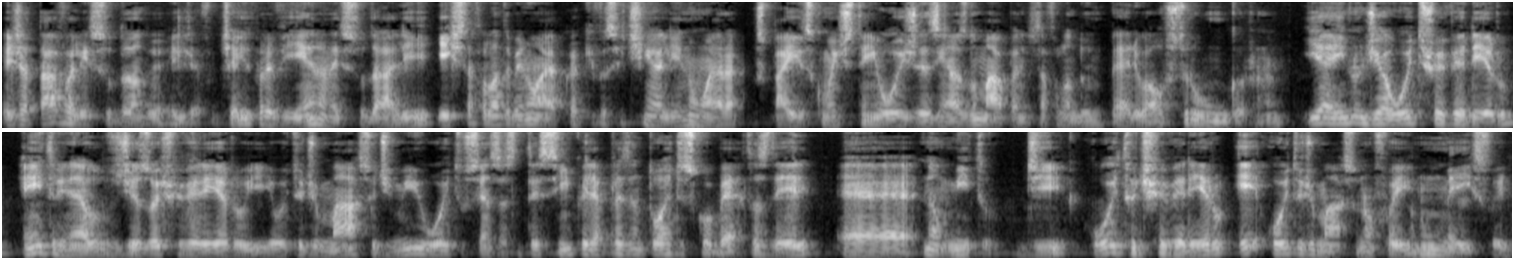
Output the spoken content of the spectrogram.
Ele já estava ali estudando, ele já tinha ido para Viena, né, estudar ali, e a gente está falando também numa época que você tinha ali, não era os países como a gente tem hoje desenhados no mapa, a gente está falando do Império Austro-Húngaro, né? E aí no dia 8 de fevereiro, entre né, os dias 8 de fevereiro e 8 de março de 1865, ele apresentou as descobertas dele, é, não, mito, de 8 de fevereiro e 8 de março, não foi um mês, foi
